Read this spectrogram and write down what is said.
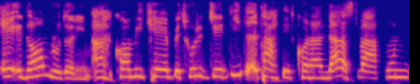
اعدام رو داریم. احکامی که به طور جدی تهدید کننده است و اون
